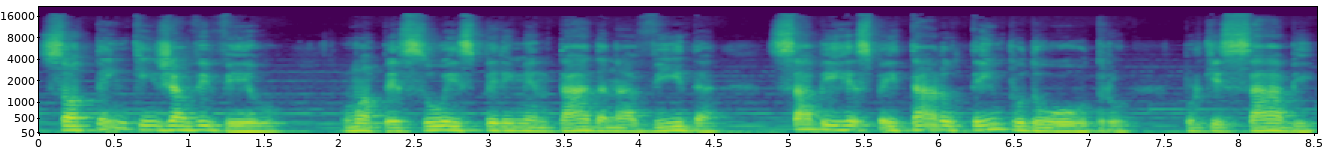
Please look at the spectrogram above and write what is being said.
só tem quem já viveu. Uma pessoa experimentada na vida sabe respeitar o tempo do outro, porque sabe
